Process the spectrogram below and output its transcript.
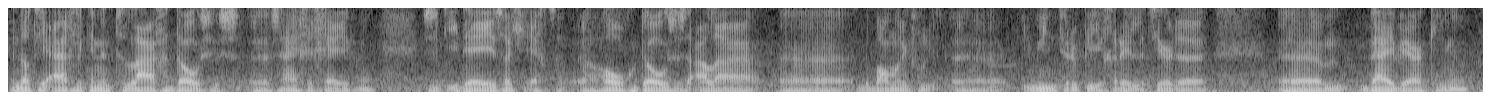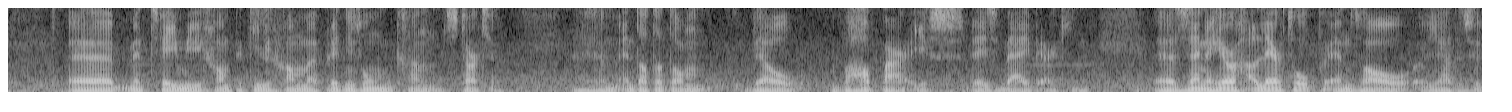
En dat die eigenlijk in een te lage dosis zijn gegeven. Dus het idee is dat je echt hoge dosis à la de behandeling van immuuntherapie gerelateerde ehm, bijwerkingen. met 2 milligram per kilogram prednison moet gaan starten. Um, en dat dat dan wel behapbaar is, deze bijwerking. Uh, ze zijn er heel erg alert op en zal, ja, er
